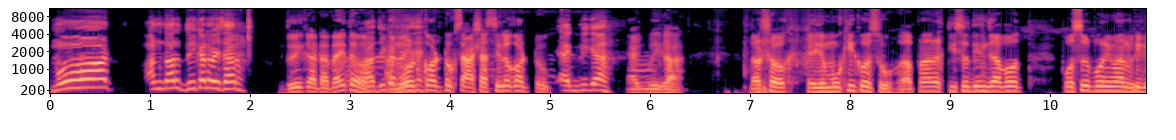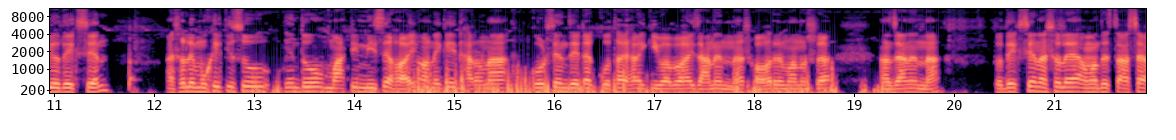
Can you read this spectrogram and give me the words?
মোট আমি ধর দুই কাটা রয়েছে আর দুই কাটা তাই তো? হ্যাঁ, মোট। কটটুক চাষা ছিল কটটুক? এক বিঘা। এক বিঘা। দর্শক এই যে মুখী কচু আপনারা কিছুদিন যাবত প্রচুর পরিমাণ ভিডিও দেখছেন। আসলে মুখী কিছু কিন্তু মাটির নিচে হয়। অনেকেই ধারণা করছেন যে এটা কোথায় হয় কীভাবে হয় জানেন না। শহরের মানুষরা জানেন না। তো দেখছেন আসলে আমাদের চাচা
